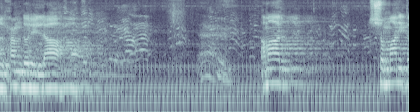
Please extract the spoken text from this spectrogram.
আলহামদুলিল্লাহ। আমার সম্মানিত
